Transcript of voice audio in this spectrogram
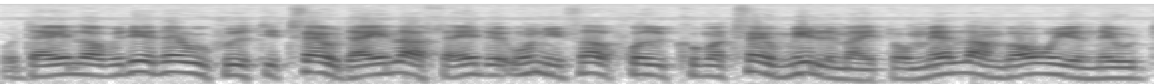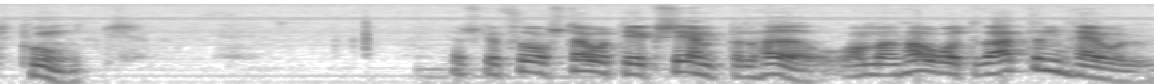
Och delar vi det då i 72 delar så är det ungefär 7,2 millimeter mellan varje nodpunkt. Jag ska först ta ett exempel här. Om man har ett vattenhål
